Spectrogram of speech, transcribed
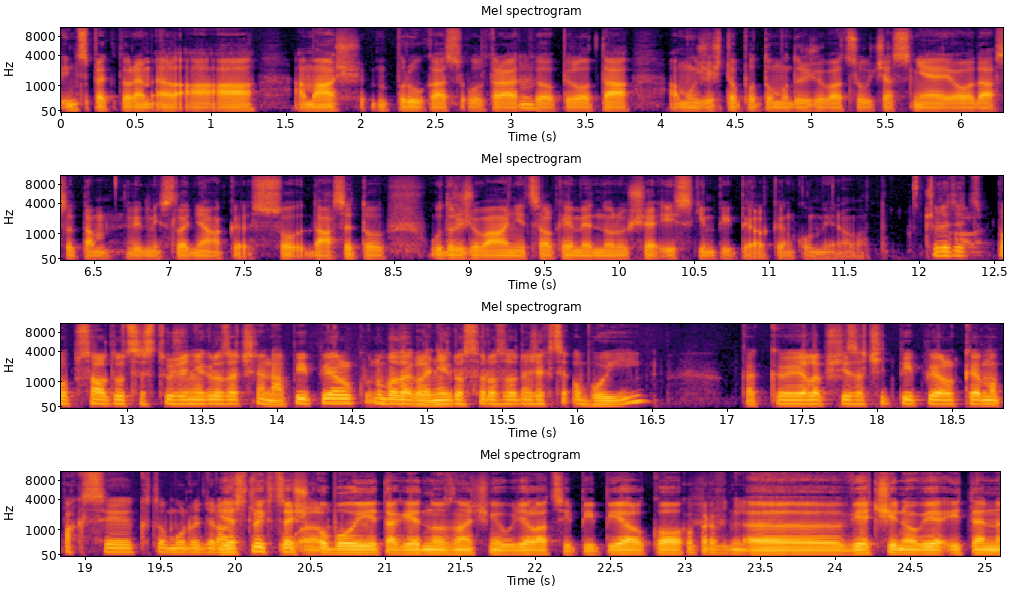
inspektorem LAA a máš průkaz ultralehkého hmm. pilota a můžeš to potom udržovat současně, jo, dá se tam vymyslet nějaké, dá se to udržování celkem jednoduše i s tím PPLkem kombinovat. Čili teď popsal tu cestu, že někdo začne na PPL, nebo takhle, někdo se rozhodne, že chce obojí, tak je lepší začít PPLkem a pak si k tomu dodělat. Jestli chceš UL. obojí, tak jednoznačně udělat si PPL. Jako první. E, většinově i ten,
